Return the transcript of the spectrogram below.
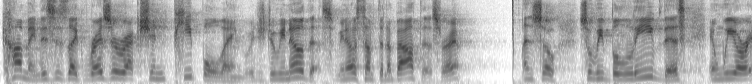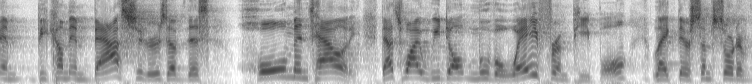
coming. This is like resurrection people language. Do we know this? We know something about this, right? And so, so we believe this and we are in, become ambassadors of this whole mentality. That's why we don't move away from people like there's some sort of,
